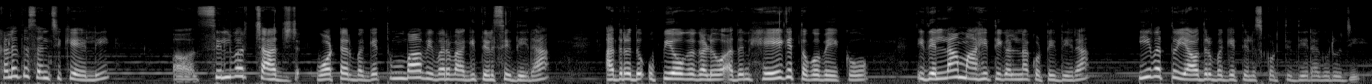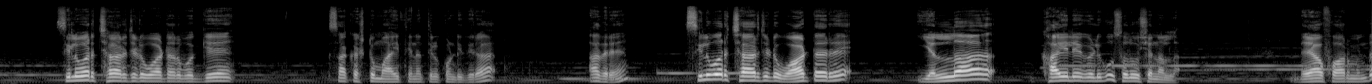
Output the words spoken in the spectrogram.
ಕಳೆದ ಸಂಚಿಕೆಯಲ್ಲಿ ಸಿಲ್ವರ್ ಚಾರ್ಜ್ಡ್ ವಾಟರ್ ಬಗ್ಗೆ ತುಂಬ ವಿವರವಾಗಿ ತಿಳಿಸಿದ್ದೀರಾ? ಅದರದ್ದು ಉಪಯೋಗಗಳು, ಅದನ್ನು ಹೇಗೆ ತಗೋಬೇಕು? ಇದೆಲ್ಲ ಮಾಹಿತಿಗಳನ್ನ ಕೊಟ್ಟಿದ್ದೀರಾ? ಇವತ್ತು ಯಾವುದ್ರ ಬಗ್ಗೆ ತಿಳಿಸ್ಕೊಡ್ತಿದ್ದೀರಾ ಗುರೂಜಿ? ಸಿಲ್ವರ್ ಚಾರ್ಜ್ಡ್ ವಾಟರ್ ಬಗ್ಗೆ ಸಾಕಷ್ಟು ಮಾಹಿತಿನ ತಿಳ್ಕೊಂಡಿದ್ದೀರಾ? ಆದರೆ ಸಿಲ್ವರ್ ಚಾರ್ಜ್ಡ್ ವಾಟರೇ ಎಲ್ಲ ಕಾಯಿಲೆಗಳಿಗೂ ಸೊಲ್ಯೂಷನ್ ಅಲ್ಲ. ಡಯಾಫಾರ್ಮಿಂದ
